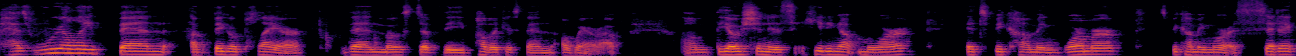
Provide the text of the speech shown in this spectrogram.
has really been a bigger player than most of the public has been aware of. Um, the ocean is heating up more. It's becoming warmer. It's becoming more acidic.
